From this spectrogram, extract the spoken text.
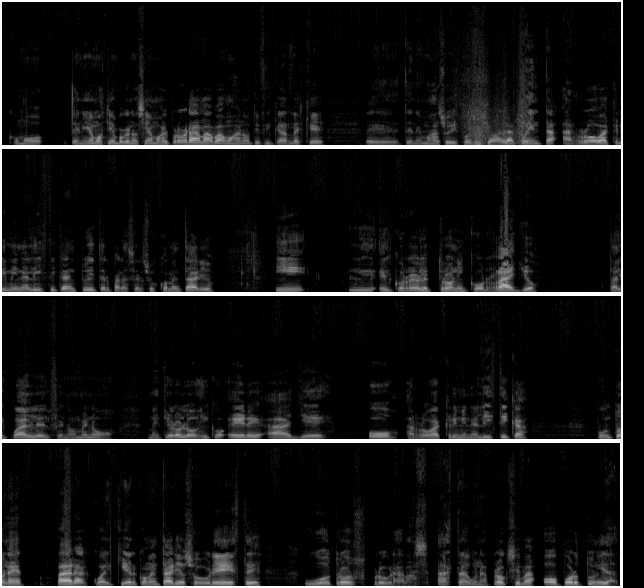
Como teníamos tiempo que no hacíamos el programa, vamos a notificarles que eh, tenemos a su disposición la cuenta arroba criminalística en Twitter para hacer sus comentarios y el correo electrónico rayo, tal cual el fenómeno meteorológico rayo arroba criminalística.net para cualquier comentario sobre este u otros programas. Hasta una próxima oportunidad.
